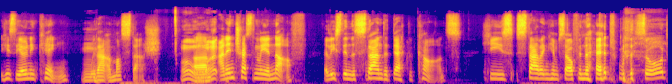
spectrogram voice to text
he's the only king Mm. without a mustache. Oh, Um, what? and interestingly enough, at least in the standard deck of cards, he's stabbing himself in the head with a sword.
